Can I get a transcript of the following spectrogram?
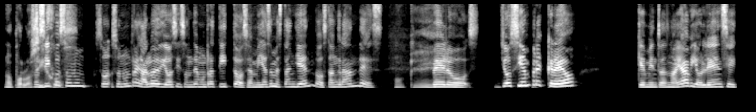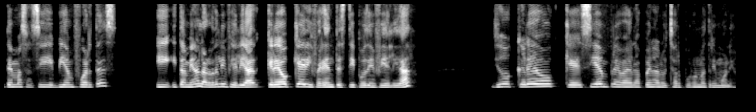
No por los, hijos. Los hijos son un, son, son, un regalo de Dios y son de un ratito. O sea, a mí ya se me están yendo, están grandes. Okay. Pero yo siempre creo que mientras no haya violencia y temas así bien fuertes, y, también a la hora de la infidelidad, creo que hay diferentes tipos de infidelidad. Yo creo que siempre vale la pena luchar por un matrimonio.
